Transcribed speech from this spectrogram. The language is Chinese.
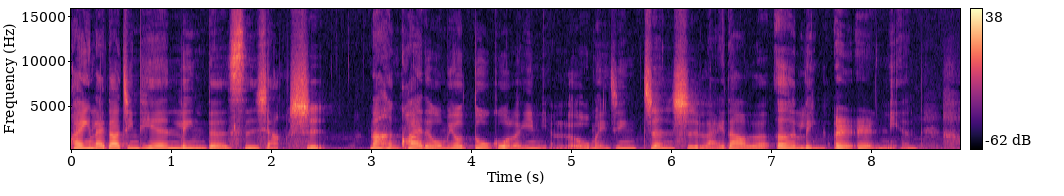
欢迎来到今天令的思想室。那很快的，我们又度过了一年了，我们已经正式来到了二零二二年。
